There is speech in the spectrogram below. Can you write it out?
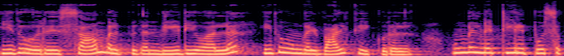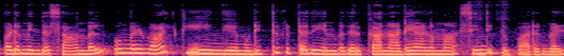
இது ஒரு சாம்பல் புதன் வீடியோ அல்ல இது உங்கள் வாழ்க்கை குரல். உங்கள் நெற்றியில் பூசப்படும் இந்த சாம்பல் உங்கள் வாழ்க்கையை இங்கே முடித்துவிட்டது என்பதற்கான அடையாளமாக சிந்தித்து பாருங்கள்.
